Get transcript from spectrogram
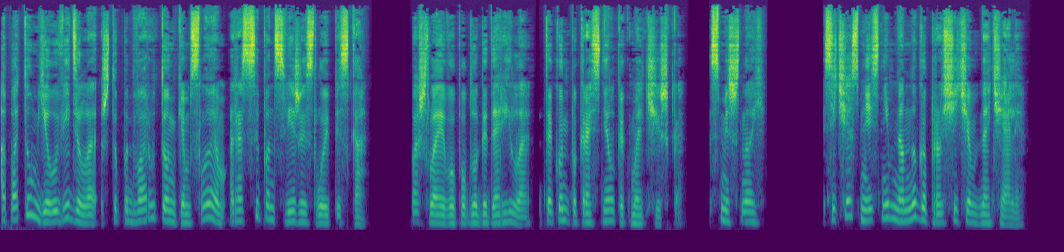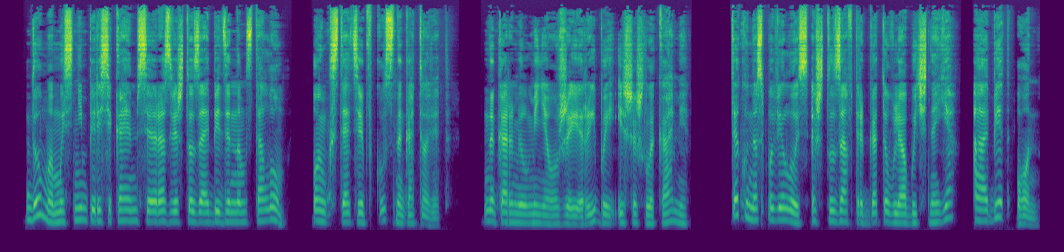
А потом я увидела, что по двору тонким слоем рассыпан свежий слой песка. Пошла его поблагодарила, так он покраснел, как мальчишка. Смешной. Сейчас мне с ним намного проще, чем в начале. Дома мы с ним пересекаемся разве что за обеденным столом. Он, кстати, вкусно готовит. Накормил меня уже и рыбой, и шашлыками. Так у нас повелось, что завтрак готовлю обычно я, а обед — он.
